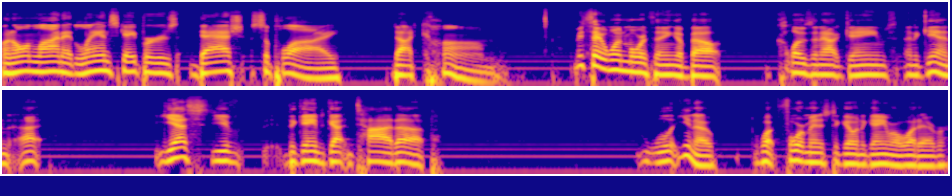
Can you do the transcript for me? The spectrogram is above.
and online at landscapers-supply.com. Let me say one more thing about closing out games. And again, I, yes, you've the game's gotten tied up. You know what, four minutes to go in the game or whatever.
